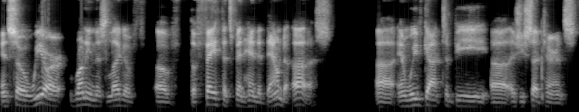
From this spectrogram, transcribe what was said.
And so we are running this leg of, of the faith that's been handed down to us. Uh, and we've got to be, uh, as you said, Terrence,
